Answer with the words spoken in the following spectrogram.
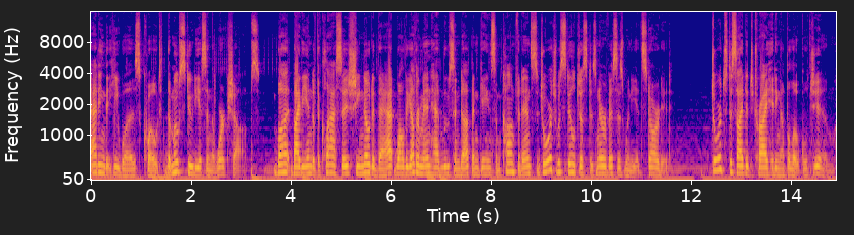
adding that he was, quote, the most studious in the workshops. But by the end of the classes, she noted that, while the other men had loosened up and gained some confidence, George was still just as nervous as when he had started. George decided to try hitting up a local gym.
